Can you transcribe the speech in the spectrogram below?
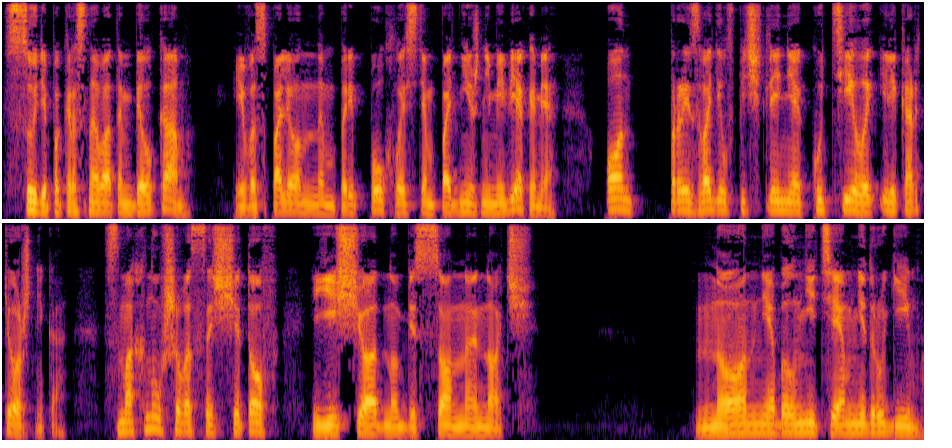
Судя по красноватым белкам и воспаленным припухлостям под нижними веками, он производил впечатление кутила или картежника, смахнувшего со счетов еще одну бессонную ночь. Но он не был ни тем, ни другим.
